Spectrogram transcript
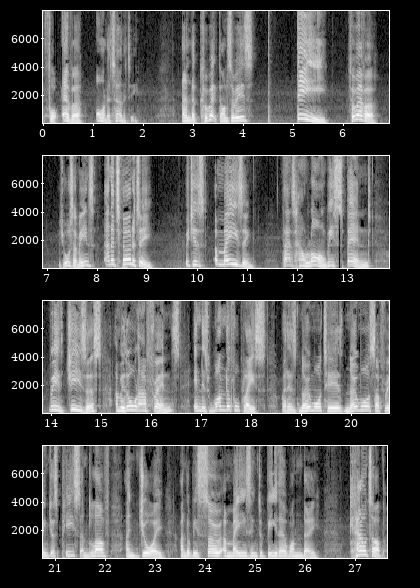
forever or an eternity? And the correct answer is D, forever, which also means an eternity, which is amazing. That's how long we spend with Jesus and with all our friends in this wonderful place where there's no more tears, no more suffering, just peace and love and joy. And it'll be so amazing to be there one day. Count up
